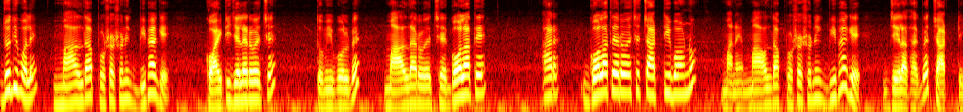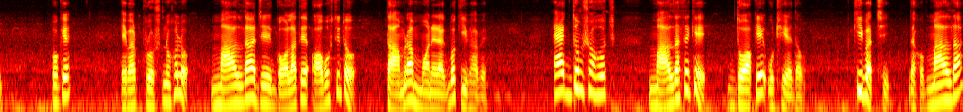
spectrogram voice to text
যদি বলে মালদা প্রশাসনিক বিভাগে কয়টি জেলা রয়েছে? তুমি বলবে, মালদা রয়েছে গলাতে। আর গলাতে রয়েছে চারটি বর্ণ মানে মালদা প্রশাসনিক বিভাগে জেলা থাকবে চারটি। ওকে? এবার প্রশ্ন হলো, মালদা যে গলাতে অবস্থিত, তা আমরা মনে রাখব কীভাবে? একদম সহজ। মালদা থেকে দকে উঠিয়ে দাও। কী পাচ্ছি? দেখো, মালদা,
